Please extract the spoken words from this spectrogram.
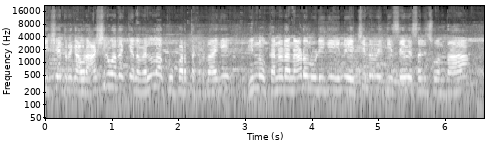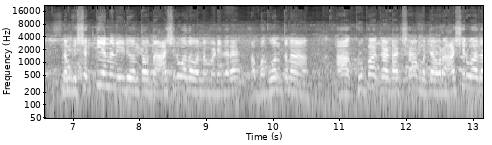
ಈ ಕ್ಷೇತ್ರಕ್ಕೆ ಅವರ ಆಶೀರ್ವಾದಕ್ಕೆ ನಾವೆಲ್ಲ ಕೂಪಾರ್ತಕ್ಕದಾಗಿ ಇನ್ನು ಕನ್ನಡ ನಾಡು ನುಡಿಗೆ ಇನ್ನೂ ಹೆಚ್ಚಿನ ರೀತಿ ಸೇವೆ ಸಲ್ಲಿಸುವಂತಹ ನಮಗೆ ಶಕ್ತಿಯನ್ನು ನೀಡುವಂಥ ಒಂದು ಆಶೀರ್ವಾದವನ್ನು ಮಾಡಿದ್ದಾರೆ. ಆ ಭಗವಂತನ ಆ ಕೃಪಾ ಕಟಾಕ್ಷ ಮತ್ತು ಅವರ ಆಶೀರ್ವಾದ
